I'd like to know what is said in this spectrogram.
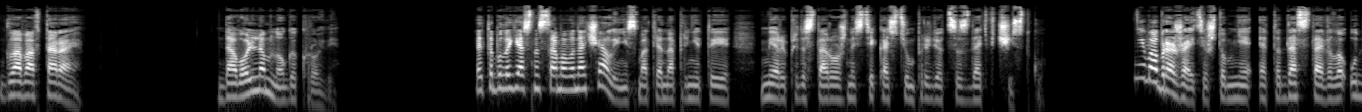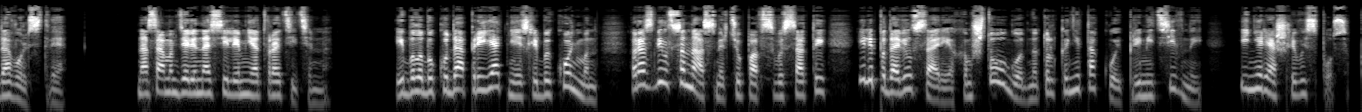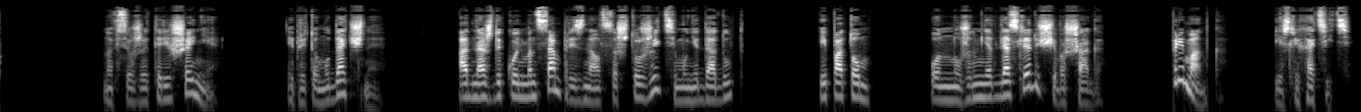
Глава вторая. Довольно много крови. Это было ясно с самого начала, и, несмотря на принятые меры предосторожности, костюм придется сдать в чистку. Не воображайте, что мне это доставило удовольствие. На самом деле насилие мне отвратительно. И было бы куда приятнее, если бы Коньман разбился насмерть, упав с высоты, или подавился орехом, что угодно, только не такой примитивный и неряшливый способ. Но все же это решение, и притом удачное. Однажды Коньман сам признался, что жить ему не дадут. И потом, он нужен мне для следующего шага. Приманка, если хотите.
